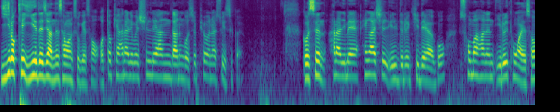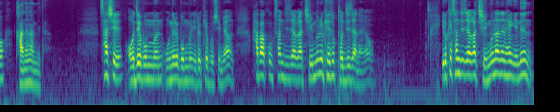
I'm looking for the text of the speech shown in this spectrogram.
이렇게 이해되지 않는 상황 속에서 어떻게 하나님을 신뢰한다는 것을 표현할 수 있을까요? 그것은 하나님의 행하실 일들을 기대하고 소망하는 일을 통하여서 가능합니다. 사실 어제 본문, 오늘 본문 이렇게 보시면 하박국 선지자가 질문을 계속 던지잖아요. 이렇게 선지자가 질문하는 행위는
